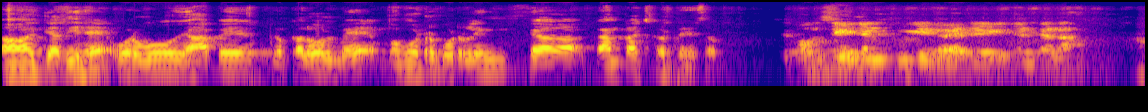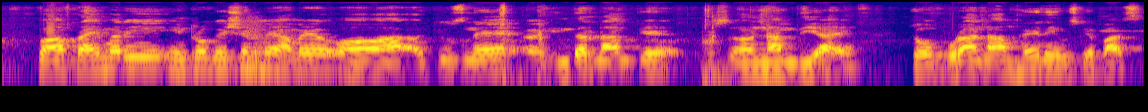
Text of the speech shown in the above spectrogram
इत्यादि है और वो यहाँ पे कलोल में वाटर बोटलिंग का कामकाज करते हैं सब। कौन से एजेंट एजेंट का नाम? प्राइमरी इंट्रोगेशन में हमें अक्यूज ने इंदर नाम के नाम दिया है। जो पूरा नाम है नहीं उसके पास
